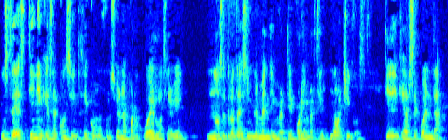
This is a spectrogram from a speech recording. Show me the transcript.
ustedes tienen que ser conscientes de cómo funciona para poderlo hacer bien. No se trata de simplemente invertir por invertir. No, chicos, tienen que darse cuenta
